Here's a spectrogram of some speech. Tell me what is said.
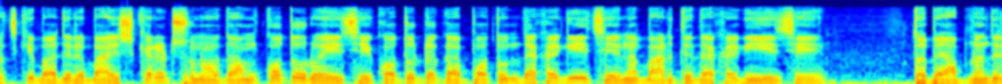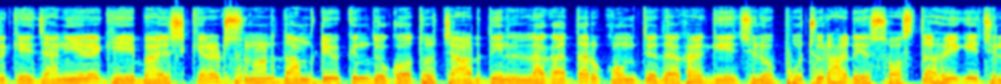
আজকে বাজারে বাইশ ক্যারেট সোনার দাম কত রয়েছে, কত টাকা পতন দেখা গিয়েছে না বাড়তে দেখা গিয়েছে। তবে আপনাদেরকে জানিয়ে রাখি, বাইশ ক্যারেট সোনার দামটিও কিন্তু গত চার দিন লাগাতার কমতে দেখা গিয়েছিল। প্রচুর হারে সস্তা হয়ে গিয়েছিল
